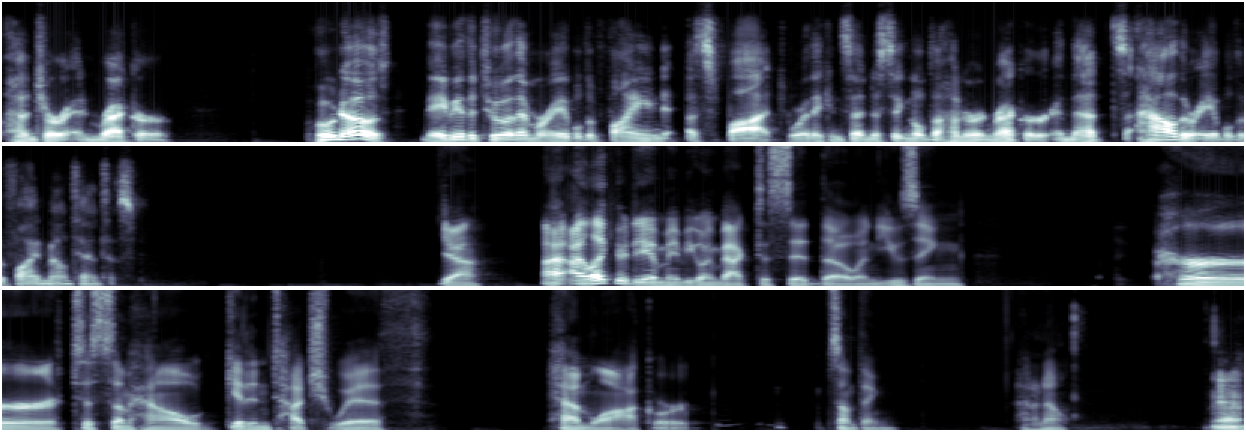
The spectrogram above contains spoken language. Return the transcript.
Hunter and Wrecker. Who knows? Maybe the two of them are able to find a spot where they can send a signal to Hunter and Wrecker, and that's how they're able to find Mount Tantiss. Yeah. I, I like your idea of maybe going back to Cid though and using her to somehow get in touch with Hemlock or something. I don't know. Yeah.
